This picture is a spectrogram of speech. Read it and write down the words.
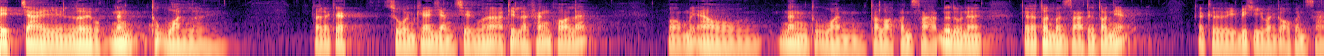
ติดใจเลยบอกนั่งทุกวันเลย แต่แล้วแค่ชวนแค่อย่างเชิงว่าอาทิตย์ละครั้งพอแล้วบอกไม่เอานั่งทุกวันตลอดพรรษาดูดูนะแต่ต้นพรรษาถึงตอนเนี้ยก็คือไม่กี่วันก็ออกพรรษา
